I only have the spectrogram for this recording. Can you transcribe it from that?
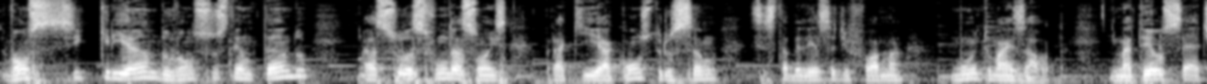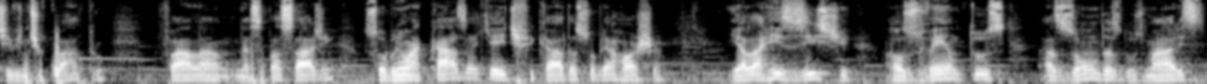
vão se criando, vão sustentando as suas fundações para que a construção se estabeleça de forma muito mais alta. Em Mateus 7:24 fala nessa passagem sobre uma casa que é edificada sobre a rocha e ela resiste aos ventos, às ondas dos mares,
